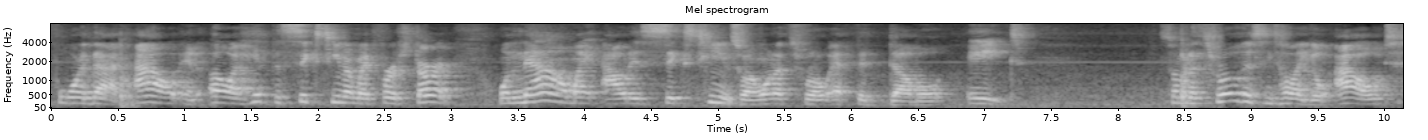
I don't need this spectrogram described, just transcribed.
for that out, and oh, I hit the 16 on my first dart. Well, now my out is 16, so I wanna throw at the double eight. So I'm going to throw this until I go out.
